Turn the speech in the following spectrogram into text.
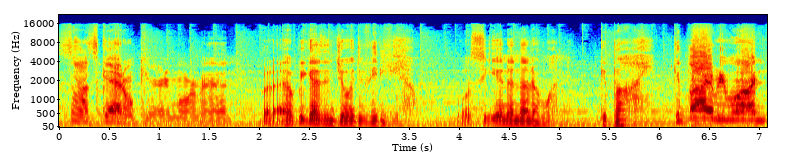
Sasuke, I don't care anymore, man. But I hope you guys enjoyed the video. We'll see you in another one. Goodbye. Goodbye, everyone!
